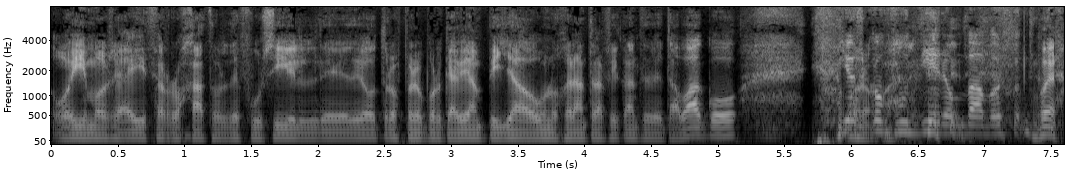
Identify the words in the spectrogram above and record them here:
oímos ahí cerrojazos de fusil de, otros, pero porque habían pillado a unos que eran traficantes de tabaco. Y os confundieron, vamos. Bueno,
